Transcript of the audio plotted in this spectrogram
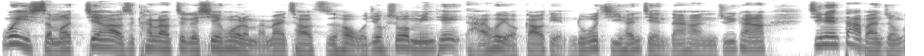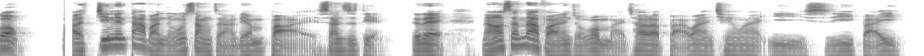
为什么建老师看到这个现货的买卖差之后，我就说明天还会有高点？逻辑很简单哈，你注意看啊，今天大盘总共。啊，今天大盘总共上涨两百三十点，对不对？然后三大法人总共买超了百万、千万、亿、十亿、百亿，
